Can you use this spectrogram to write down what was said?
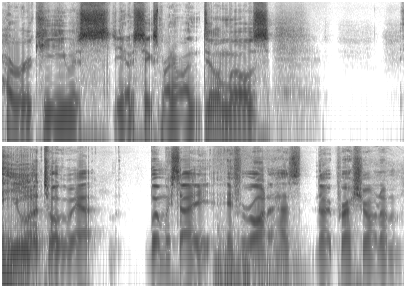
Haruki was, you know, six one. Dylan Wills, he. You want to talk about when we say if a rider has no pressure on him?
